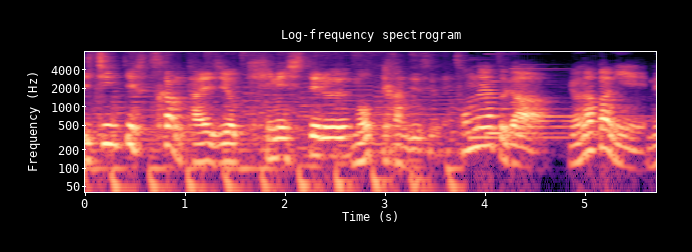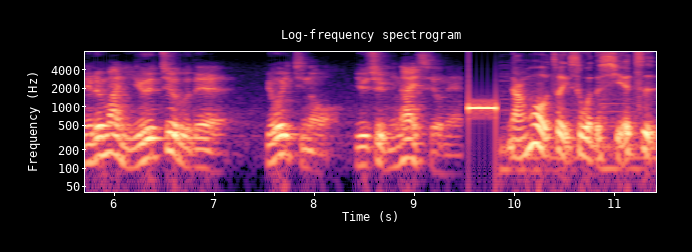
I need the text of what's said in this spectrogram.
1日2日の体重を気にしてるのって感じですよね。そんなやつが夜中に寝る前に YouTube で夜市の YouTube 見ないですよね。然后这里是我的鞋子，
